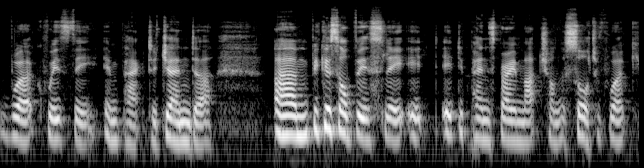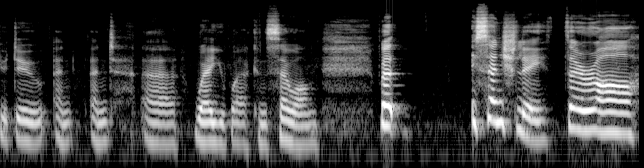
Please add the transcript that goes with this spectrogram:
work with the impact agenda. Um, because obviously it, it depends very much on the sort of work you do and, and uh, where you work and so on. But essentially, there are,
